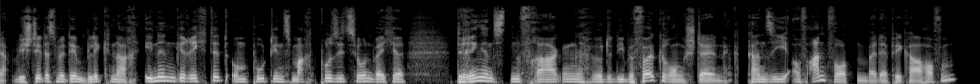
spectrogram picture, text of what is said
Ja, wie steht es mit dem Blick nach innen gerichtet um Putins Machtposition? Welche dringendsten Fragen würde die Bevölkerung stellen? Kann sie auf Antworten bei der PK hoffen?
